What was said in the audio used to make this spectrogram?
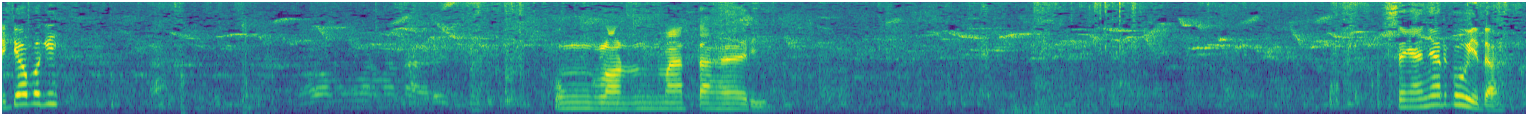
Iki apa ki? Punglon matahari. Sing anyar kuwi ta?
